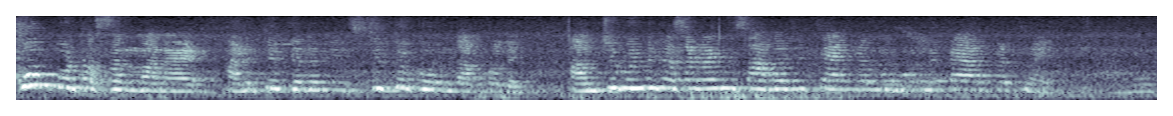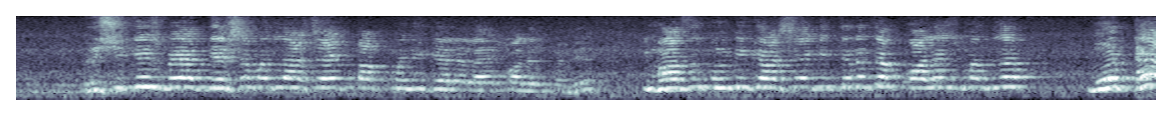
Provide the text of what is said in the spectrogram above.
खूप मोठा सन्मान आहे आणि ते त्यानं सिद्ध करून दाखवले आमची भूमिका सगळ्यांनी सामाजिक त्या अँगलमध्ये बोलले काय हरकत नाही ऋषिकेश भैया देशामधल्या अशा एक पाकमध्ये गेलेला आहे कॉलेजमध्ये की माझी भूमिका अशी आहे की त्यानं त्या कॉलेजमधलं मोठ्या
